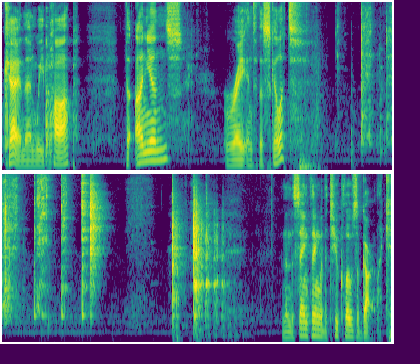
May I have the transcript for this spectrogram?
Okay, and then we pop the onions right into the skillet. And then the same thing with the two cloves of garlic.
